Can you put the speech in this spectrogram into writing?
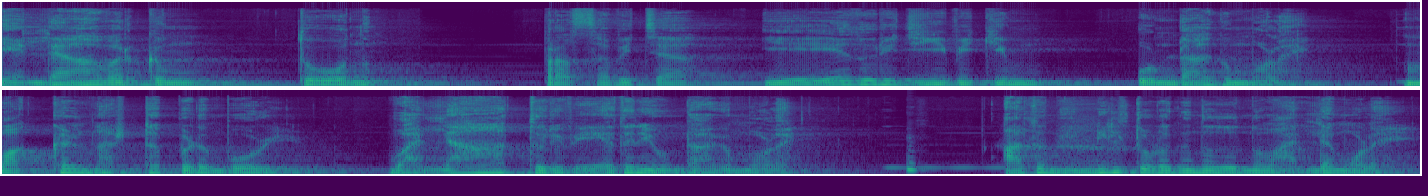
എല്ലാവർക്കും തോന്നും പ്രസവിച്ച ഏതൊരു ജീവിക്കും ഉണ്ടാകും മോളെ. മക്കൾ നഷ്ടപ്പെടുമ്പോൾ വല്ലാത്തൊരു വേദന ഉണ്ടാകും മോളെ. അത് നിന്നിൽ തുടങ്ങുന്നതൊന്നും അല്ല മോളെ.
